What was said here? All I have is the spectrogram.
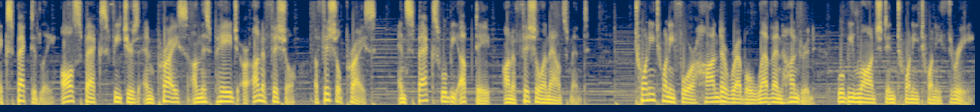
Expectedly, all specs, features, and price on this page are unofficial, official price, and specs will be update on official announcement. 2024 Honda Rebel 1100 will be launched in 2023.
